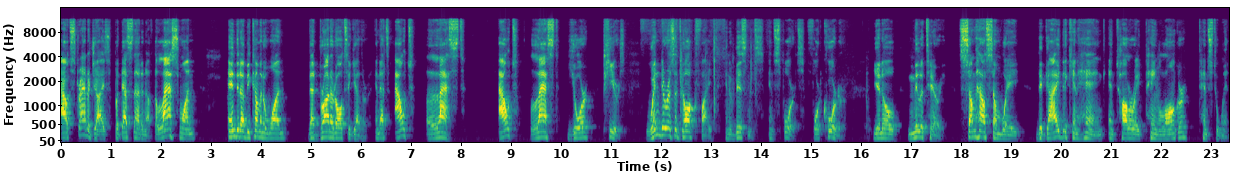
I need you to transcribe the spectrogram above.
Out strategize, but that's not enough. The last one ended up becoming a one that brought it all together, and that's outlast. Outlast your peers. When there is a dogfight in a business, in sports, fourth quarter, you know, military, somehow, some way, the guy that can hang and tolerate pain longer tends to win.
